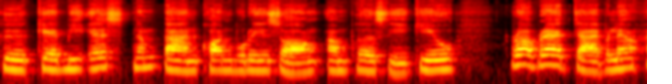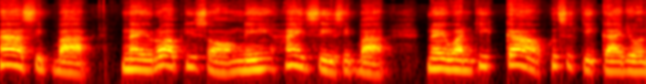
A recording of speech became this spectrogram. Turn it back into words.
คือ KBS น้ำตาลคอนบุรี 2 อำเภอสีคิ้ว รอบแรกจ่ายไปแล้ว 50 บาท ในรอบที่ 2 นี้ให้ 40 บาท ในวันที่ 9 พฤศจิกายน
